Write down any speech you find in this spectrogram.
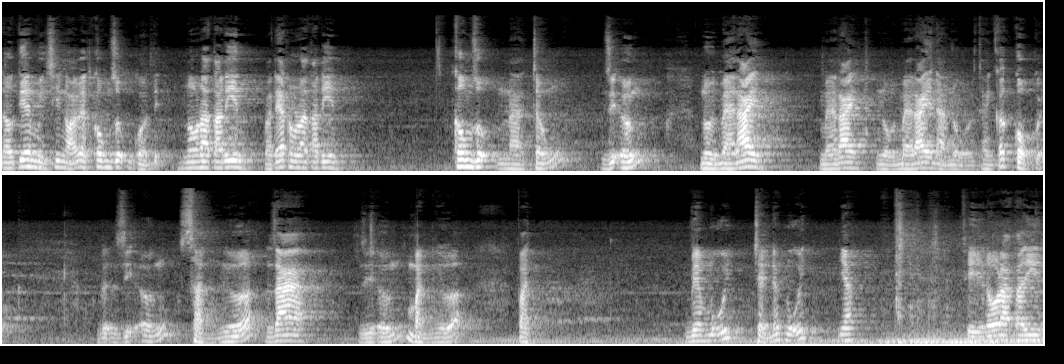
Đầu tiên mình xin nói về công dụng của Noratadin và Desnoratadin công dụng là chống dị ứng. Nổi mề đay mề đay, nổi mề đay là nổi thành các cục ấy. dị ứng, sẩn ngứa, da, dị ứng, mẩn ngứa và viêm mũi, chảy nước mũi nhé. Thì loratadin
